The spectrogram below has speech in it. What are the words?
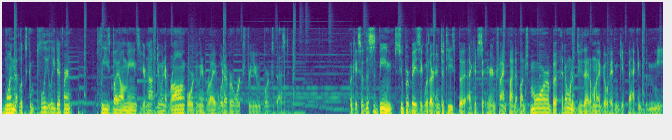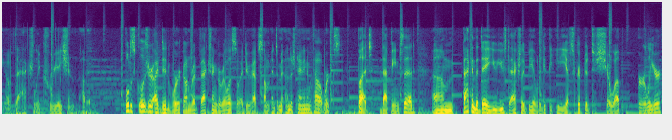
one that looks completely different, please by all means, you're not doing it wrong or doing it right, whatever works for you works best. Okay, so this is being super basic with our entities, but I could sit here and try and find a bunch more, but I don't want to do that. I want to go ahead and get back into the meat of the actually creation of it. Full disclosure, I did work on Red Faction Guerrilla, so I do have some intimate understanding with how it works. But, that being said, um, back in the day, you used to actually be able to get the EDF scripted to show up earlier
